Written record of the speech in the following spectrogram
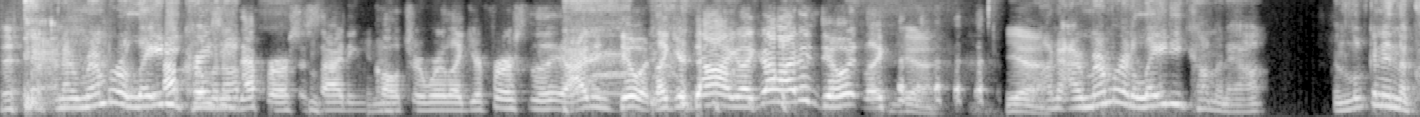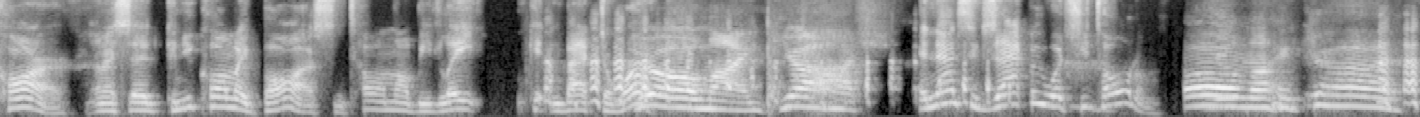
and I remember a lady How crazy coming is up. that for our society and You know? culture where like you're first, I didn't do it. Like you're dying, you're like, no, I didn't do it. Like, yeah. Yeah. And I remember a lady coming out, and looking in the car, and I said, "Can you call my boss and tell him I'll be late getting back to work?" Oh my gosh. and that's exactly what she told him. Oh my god.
